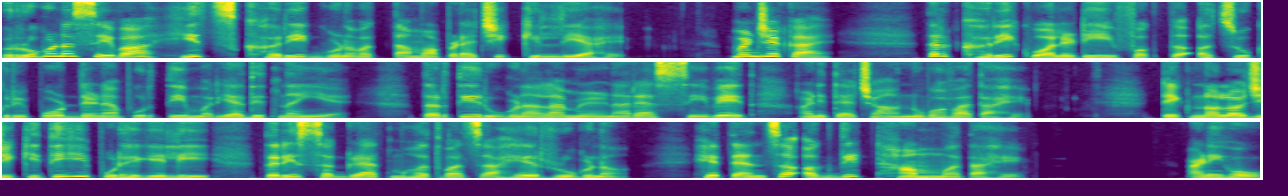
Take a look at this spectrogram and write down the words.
रुग्णसेवा हीच खरी गुणवत्ता मापण्याची किल्ली आहे. म्हणजे काय? तर खरी क्वालिटी फक्त अचूक रिपोर्ट देण्यापुरती मर्यादित नाहीये तर ती रुग्णाला मिळणाऱ्या सेवेत आणि त्याच्या अनुभवात आहे. टेक्नॉलॉजी कितीही पुढे गेली तरी सगळ्यात महत्त्वाचं आहे रुग्ण. हे त्यांचं अगदी ठाम मत आहे. आणि हो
